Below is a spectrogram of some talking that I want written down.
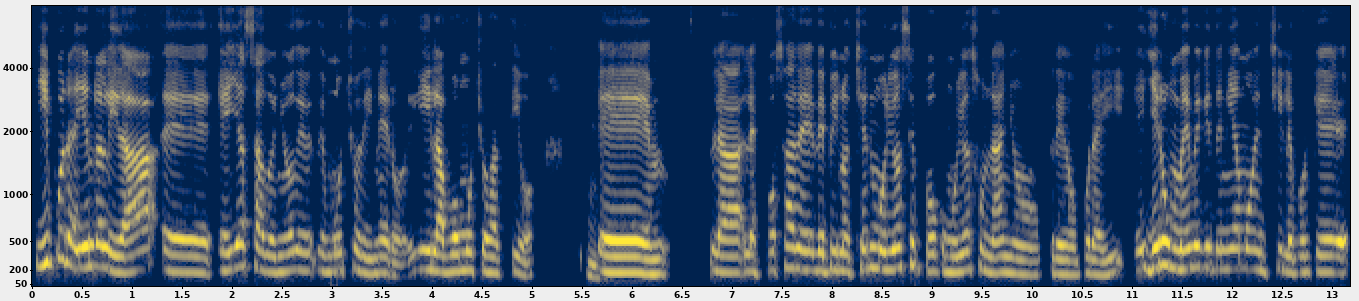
y por ahí en realidad eh, ella se adueñó de, de mucho dinero y lavó muchos activos. Mm. Eh, la, la esposa de, de Pinochet murió hace poco, murió hace un año, creo, por ahí, y era un meme que teníamos en Chile, porque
